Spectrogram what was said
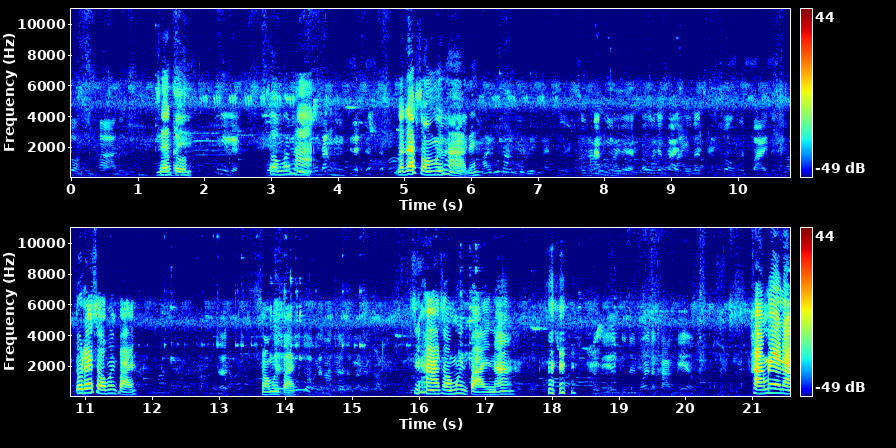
สองหมื่นห้านี่ใช่ตัวนี่แหละ สองหมื่นห้าระดับสองหมื่นห้าเนี่ยตัวลยตัวได้สองหมื่นปลายสองหมื่นปลายสิหาสองหมื่นปลายนะคางเนี่ยขางแม่นะ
